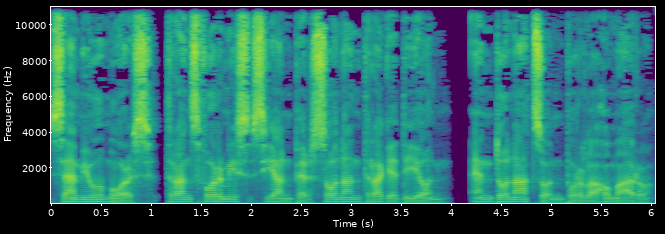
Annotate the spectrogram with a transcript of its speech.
Samuel Morse transformis sian personan tragedion en donatson por la homaro.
